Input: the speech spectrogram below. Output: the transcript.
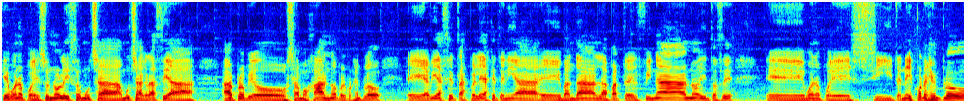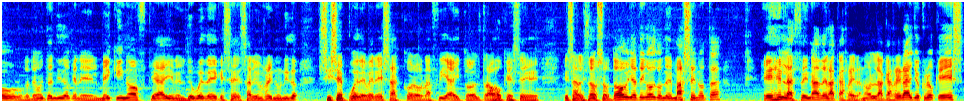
que bueno, pues eso no le hizo mucha, mucha gracia al propio Sammo Han, ¿no? Pero, por ejemplo, eh, había ciertas peleas que tenía eh, en la parte del final, ¿no? Y entonces, eh, bueno, pues si tenéis, por ejemplo, lo que tengo entendido que en el making of que hay en el DVD que se salió en Reino Unido, sí se puede ver esa coreografía y todo el trabajo que se, que se ha realizado. Sobre todo, ya te digo, donde más se nota es en la escena de la carrera, ¿no? La carrera yo creo que es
